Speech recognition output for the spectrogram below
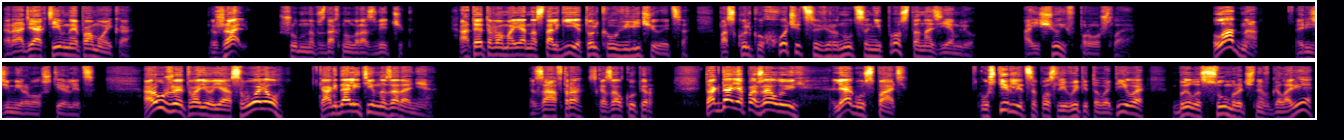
Радиоактивная помойка. Жаль, шумно вздохнул разведчик. От этого моя ностальгия только увеличивается, поскольку хочется вернуться не просто на землю, а еще и в прошлое. Ладно, резюмировал Штирлиц. Оружие твое я освоил. Когда летим на задание? «Завтра», — сказал Купер. «Тогда я, пожалуй, лягу спать». У Штирлица после выпитого пива было сумрачно в голове,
